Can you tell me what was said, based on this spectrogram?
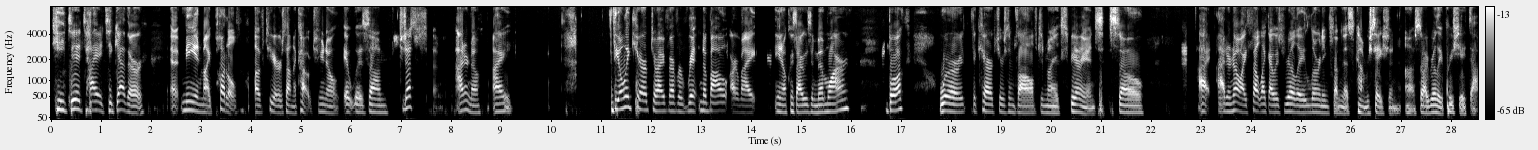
he did tie it together. Uh, me and my puddle of tears on the couch. You know, it was um, just I don't know. I the only character I've ever written about are my, you know, because I was a memoir book, were the characters involved in my experience. So I, I don't know. I felt like I was really learning from this conversation. Uh, so I really appreciate that.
